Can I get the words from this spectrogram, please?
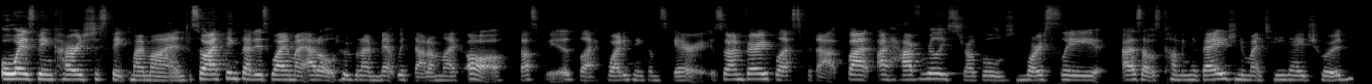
always be encouraged to speak my mind. So I think that is why in my adulthood, when I'm met with that, I'm like, oh, that's weird. Like, why do you think I'm scary? So I'm very blessed for that. But I have really struggled mostly as I was coming of age and in my teenagehood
